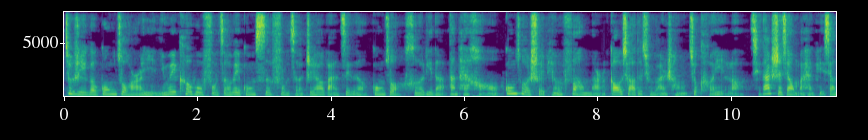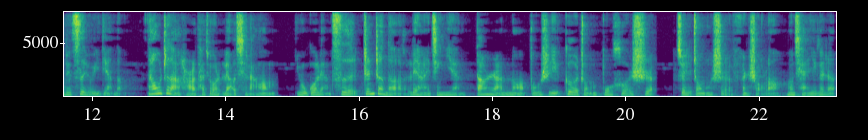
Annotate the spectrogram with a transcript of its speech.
就是一个工作而已。你为客户负责，为公司负责，只要把自己的工作合理的安排好，工作水平放哪儿，高效的去完成就可以了。其他时间我们还可以相对自由一点的。然后这男孩他就聊起来啊，有过两次真正的恋爱经验，当然呢都是以各种不合适，最终是分手了。目前一个人，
